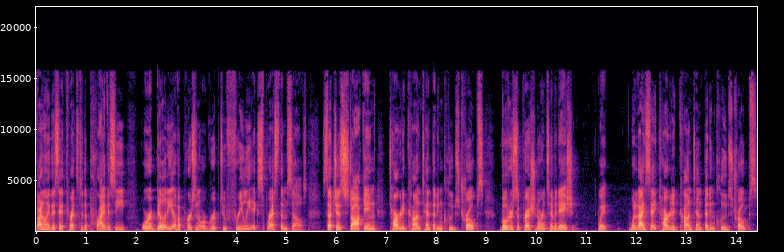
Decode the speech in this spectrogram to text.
Finally, they say threats to the privacy or ability of a person or group to freely express themselves, such as stalking, targeted content that includes tropes, voter suppression, or intimidation. Wait, what did I say? Targeted content that includes tropes?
